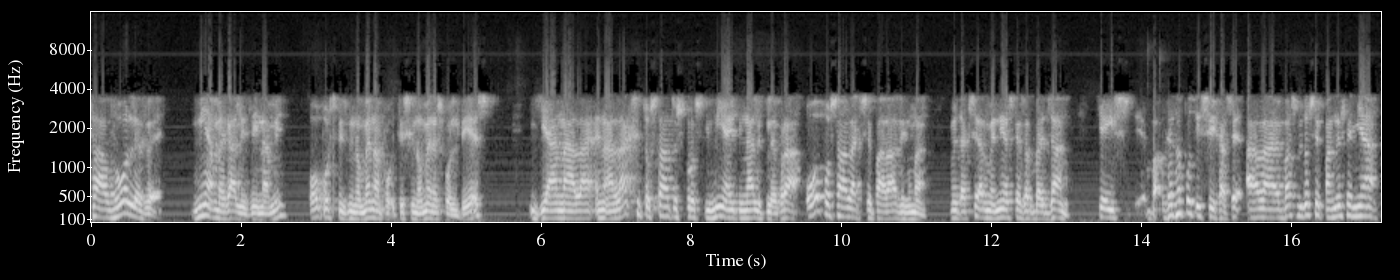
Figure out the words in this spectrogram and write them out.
θα βόλευε μία μεγάλη δύναμη όπως τις Ηνωμένες Πολιτείες για να, να αλλάξει το στάτους προς τη μία ή την άλλη πλευρά, όπως άλλαξε παράδειγμα μεταξύ Αρμενίας και Αζερβαϊτζάν και δεν θα πω ότι ησύχασε, αλλά εν πάση περιπτώσει επανέλθε μια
